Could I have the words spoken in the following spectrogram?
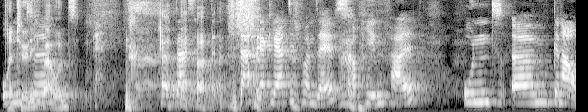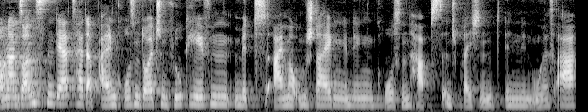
Und, Natürlich bei äh, uns. Das, das erklärt sich von selbst, auf jeden Fall. Und ähm, genau, und ansonsten derzeit ab allen großen deutschen Flughäfen mit einmal umsteigen in den großen Hubs entsprechend in den USA.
